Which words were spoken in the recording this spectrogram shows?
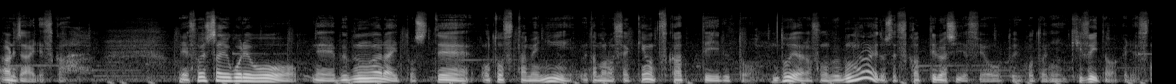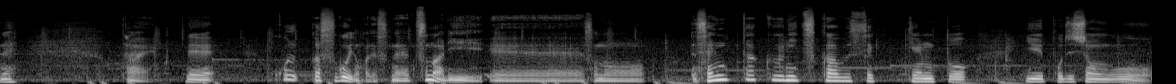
あるじゃないですか。でそうした汚れを、え部分洗いとして落とすために歌丸石鹸を使っているとどうやらその部分洗いとして使ってるらしいですよということに気づいたわけですね。はい、でここがすごいのがですねつまり、えー、その洗濯に使う石鹸というポジションを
